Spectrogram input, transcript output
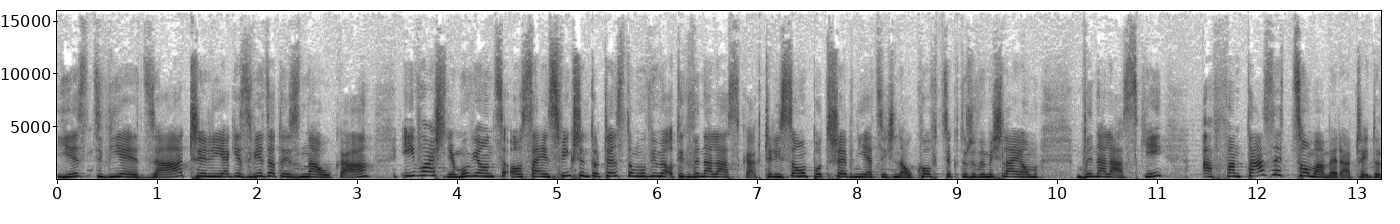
Jest wiedza, czyli jak jest wiedza, to jest nauka. I właśnie mówiąc o science fiction, to często mówimy o tych wynalazkach, czyli są potrzebni jacyś naukowcy, którzy wymyślają wynalazki. A w fantazy co mamy raczej, do,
